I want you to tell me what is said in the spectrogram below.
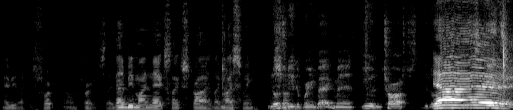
maybe like a short film first. Like that'd be my next like stride, like my swing. You know what you need to bring back, man? You and Charles just do those yeah, those hey,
